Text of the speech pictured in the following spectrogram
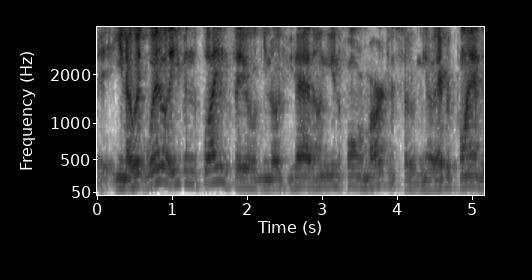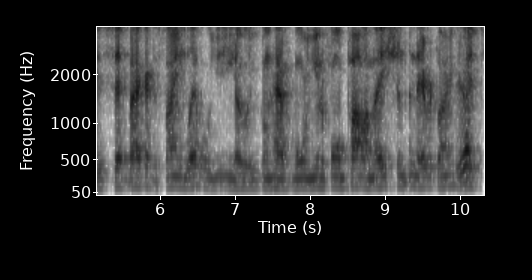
You know, it will even the playing field. You know, if you had ununiform emergence, so you know every plant is set back at the same level. You, you know, you're going to have more uniform pollination and everything. So Yeah. it,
